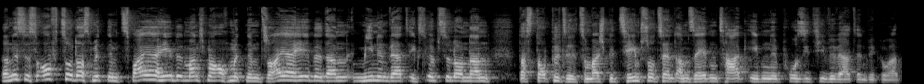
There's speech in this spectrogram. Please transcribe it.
dann ist es oft so, dass mit einem Zweierhebel, manchmal auch mit einem Dreierhebel dann Minenwert XY dann das Doppelte, zum Beispiel 10% am selben Tag eben eine positive Wertentwicklung hat.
